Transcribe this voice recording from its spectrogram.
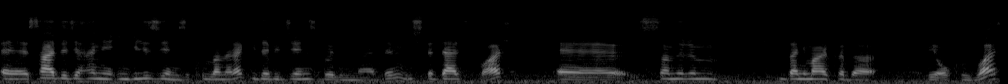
e, sadece hani İngilizcenizi kullanarak gidebileceğiniz bölümlerden işte Delft var. Ee, sanırım Danimarka'da bir okul var.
